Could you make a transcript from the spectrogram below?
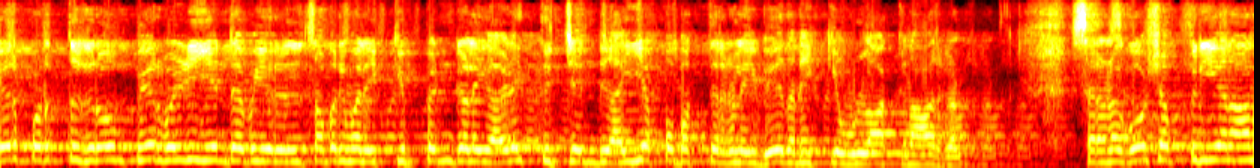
ஏற்படுத்துகிறோம் பேர் வழி என்ற பெயரில் சபரிமலைக்கு பெண்களை அழைத்துச் சென்று ஐயப்ப பக்தர்களை வேதனைக்கு உள்ளாக்கினார்கள். சரணகோஷ பிரியனான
